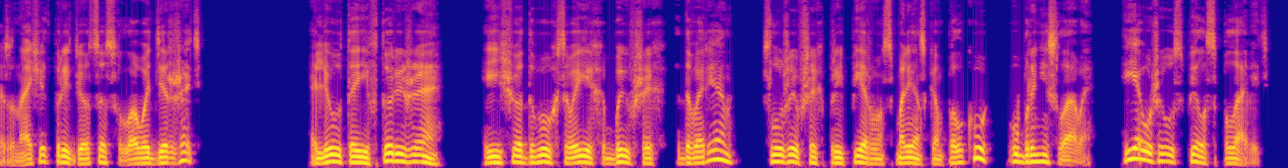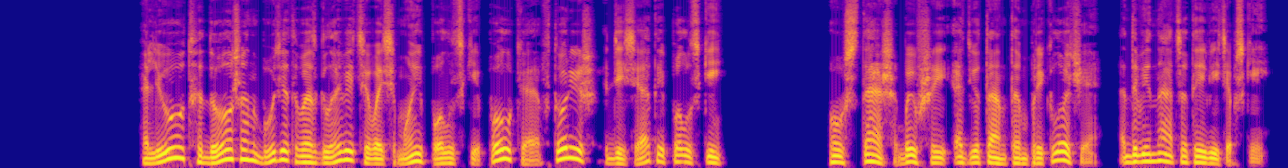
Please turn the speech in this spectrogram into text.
значит придется слово держать. Люто и Вторежа и еще двух своих бывших дворян, служивших при первом Смоленском полку у Бронислава, я уже успел сплавить. Люд должен будет возглавить восьмой Полоцкий полк, а Вториш — десятый Полоцкий. Усташ, бывший адъютантом при Клоче, двенадцатый Витебский.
